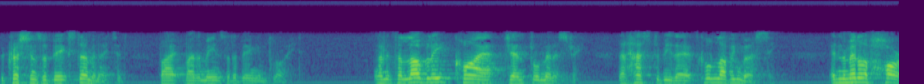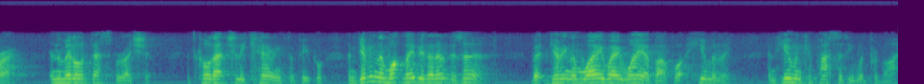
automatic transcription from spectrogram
the Christians would be exterminated by, by the means that are being employed. And it's a lovely, quiet, gentle ministry that has to be there. It's called loving mercy. In the middle of horror, in the middle of desperation, it's called actually caring for people and giving them what maybe they don't deserve, but giving them way, way, way above what humanly and human capacity would provide.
